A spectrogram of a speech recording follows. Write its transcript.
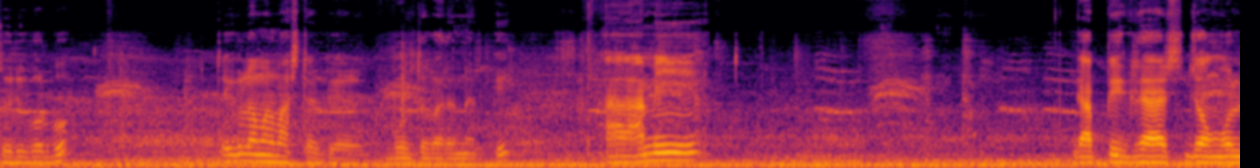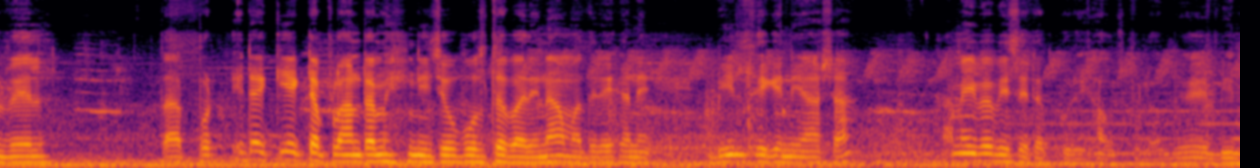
তৈরি করব। তো এগুলো আমার মাস্টার পেয়ার বলতে পারেন আর কি। আর আমি গাপ্পি ঘাস জঙ্গল বেল, তারপর এটা কি একটা প্লান্ট আমি নিজেও বলতে পারি না, আমাদের এখানে বিল থেকে নিয়ে আসা। আমি এইভাবেই সেট আপ করি হাউসগুলো বিল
